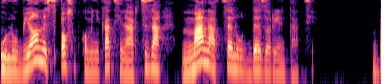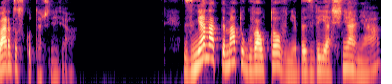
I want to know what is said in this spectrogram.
ulubiony sposób komunikacji narcyza, ma na celu dezorientację. Bardzo skutecznie działa. Zmiana tematu gwałtownie, bez wyjaśniania,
